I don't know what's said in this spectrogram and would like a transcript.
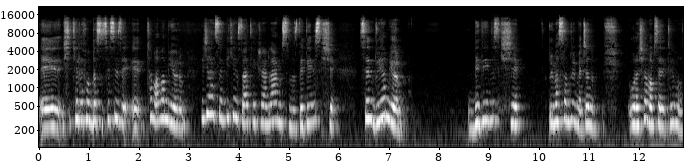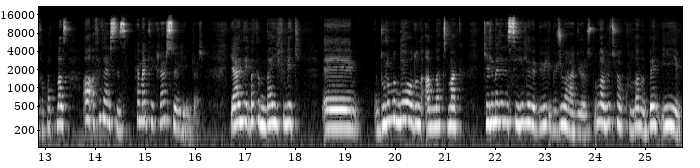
e, işte telefondasın sesinizi e, tam alamıyorum. Rica etsem bir kez daha tekrarlar mısınız dediğiniz kişi seni duyamıyorum dediğiniz kişi duymazsan duyma canım Üf, uğraşamam seni telefonu kapatmaz. Aa affedersiniz hemen tekrar söyleyeyim der. Yani bakın naiflik e, durumun ne olduğunu anlatmak kelimelerin sihirli ve büyülü gücü var diyoruz. Bunları lütfen kullanın. Ben iyiyim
